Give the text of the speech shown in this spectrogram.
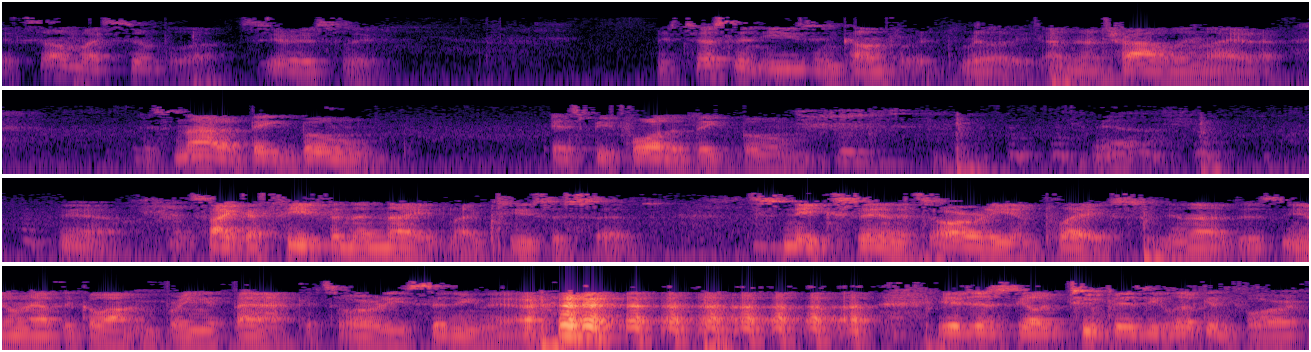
it's so much simpler, seriously. It's just an ease and comfort, really. I'm not traveling later. It's not a big boom. It's before the big boom. Yeah. Yeah. It's like a thief in the night, like Jesus says. Sneaks in, it's already in place. You know, you don't have to go out and bring it back. It's already sitting there. You're just go too busy looking for it.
